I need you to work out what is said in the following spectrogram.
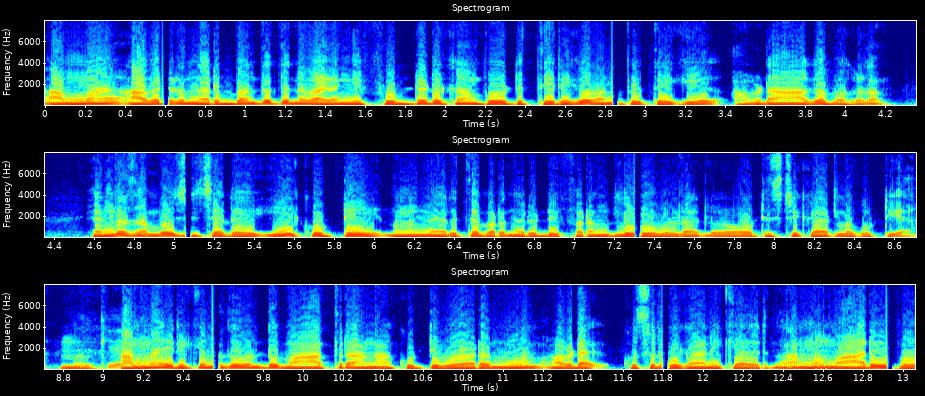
അമ്മ അവരുടെ നിർബന്ധത്തിന് വഴങ്ങി ഫുഡ് എടുക്കാൻ പോയിട്ട് തിരികെ വന്നപ്പോഴത്തേക്ക് അവിടെ ആകെ ബഹളം. എന്താ സംഭവിച്ചാൽ ഈ കുട്ടി നമ്മൾ നേരത്തെ പറഞ്ഞ ഒരു ഡിഫറന്റ്ലി ഏബിൾഡ് ഓട്ടിസ്റ്റിക് ആയിട്ടുള്ള കുട്ടിയാണ് അമ്മ ഇരിക്കുന്നത് കൊണ്ട് മാത്രമാണ് ആ കുട്ടി വേറെ ഒന്നും അവിടെ കുസൃതി കാണിക്കാതിരുന്നത്. അമ്മ മാറിയപ്പോ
